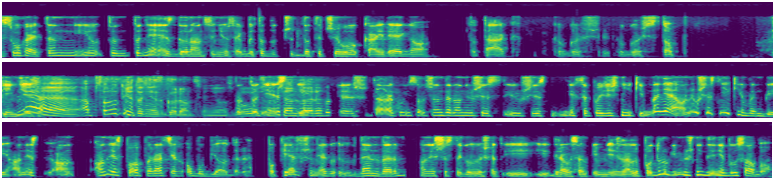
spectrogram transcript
słuchaj ten, to, to nie jest gorący news. Jakby to dotyczyło Kairiego, to tak, kogoś, kogoś stop 50... Nie, absolutnie to nie jest gorący news. To, to nie jest Chandler... Wiesz, tak, Wilson Chandler, on już jest, już jest, nie chcę powiedzieć nikim, no nie, on już jest nikim w NBA, on jest, on, on jest po operacjach obu bioder. Po pierwszym, jak w Denver, on jeszcze z tego wyszedł i, i grał całkiem nieźle, ale po drugim już nigdy nie był sobą.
